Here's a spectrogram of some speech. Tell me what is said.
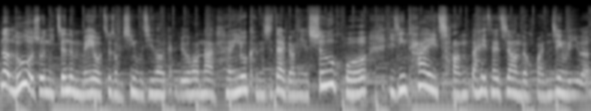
那如果说你真的没有这种心浮气躁的感觉的话，那很有可能是代表你的生活已经太常待在这样的环境里了。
